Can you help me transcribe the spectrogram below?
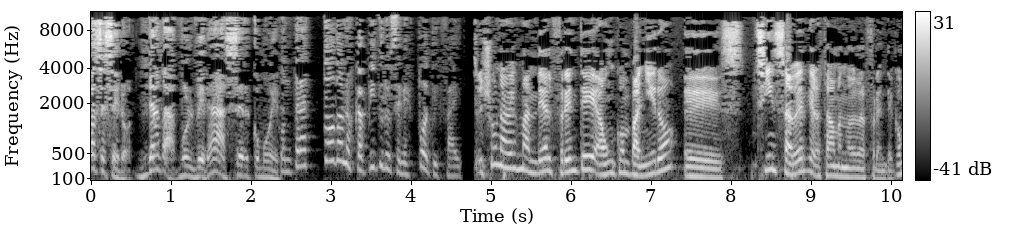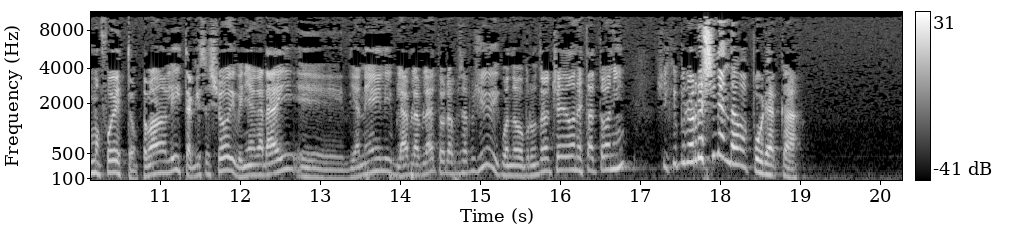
Fase cero, nada volverá a ser como era. Encontrá todos los capítulos en Spotify. Yo una vez mandé al frente a un compañero eh, sin saber que lo estaba mandando al frente. ¿Cómo fue esto? Tomando lista, qué sé yo, y venía Garay, eh, Dianelli, bla, bla, bla, todos los apellidos, y cuando preguntaron, che, ¿dónde está Tony? Yo dije, pero recién andabas por acá.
